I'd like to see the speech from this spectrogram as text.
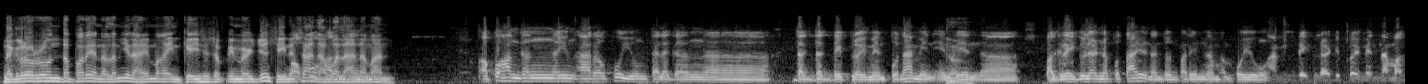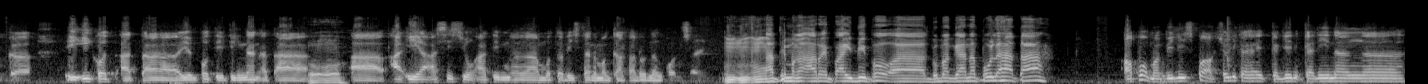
nagro-ronda pa rin. Alam niyo na, yung mga in cases of emergency na Opo, sana wala hanggang- naman. Opo, hanggang ngayong araw po yung talagang ah, dagdag deployment po namin and Yeah. then ah, pag regular na po tayo, nandun pa rin naman po yung aming regular deployment na mag-iikot at ah, yun po titingnan at ah, Oo. ah, ah, i-assist yung ating mga motorista na magkakaroon ng concern. Mm-mm. Ang ating mga RFID po, ah, gumagana po lahat ha. Opo, mabilis po. Actually, kahit kagin- kaninang ah,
